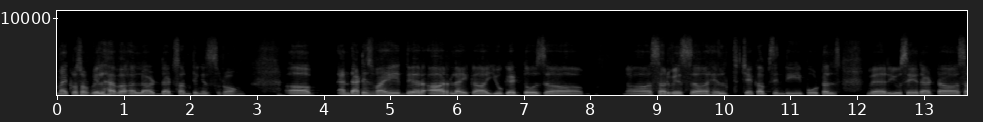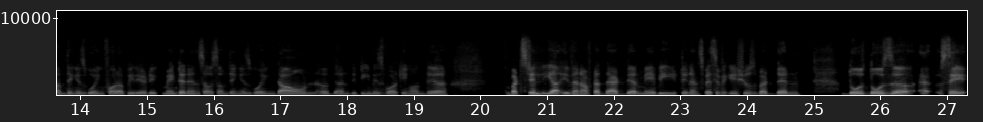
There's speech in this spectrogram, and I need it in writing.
microsoft will have an alert that something is wrong. Uh, and that is why there are like uh, you get those uh, service uh, health checkups in the portals where you say that uh, something is going for a periodic maintenance or something is going down uh, then the team is working on there but still yeah even after that there may be tenant specific issues but then those those uh, uh, say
